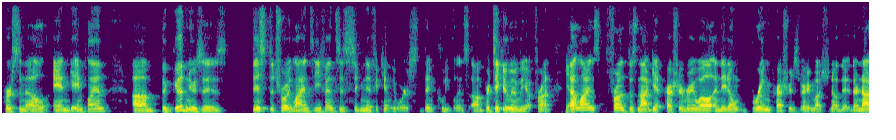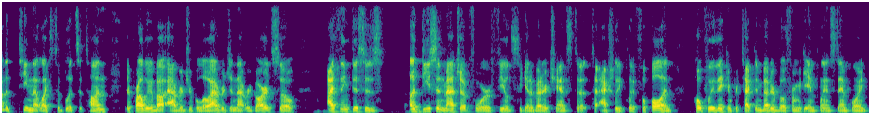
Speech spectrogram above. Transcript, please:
personnel and game plan. Um, the good news is this Detroit Lions defense is significantly worse than Cleveland's, um, particularly up front. Yeah. That Lions front does not get pressure very well, and they don't bring pressures very much. You know, they're, they're not a team that likes to blitz a ton. They're probably about average or below average in that regard. So I think this is a decent matchup for Fields to get a better chance to to actually play football, and hopefully they can protect him better, both from a game plan standpoint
